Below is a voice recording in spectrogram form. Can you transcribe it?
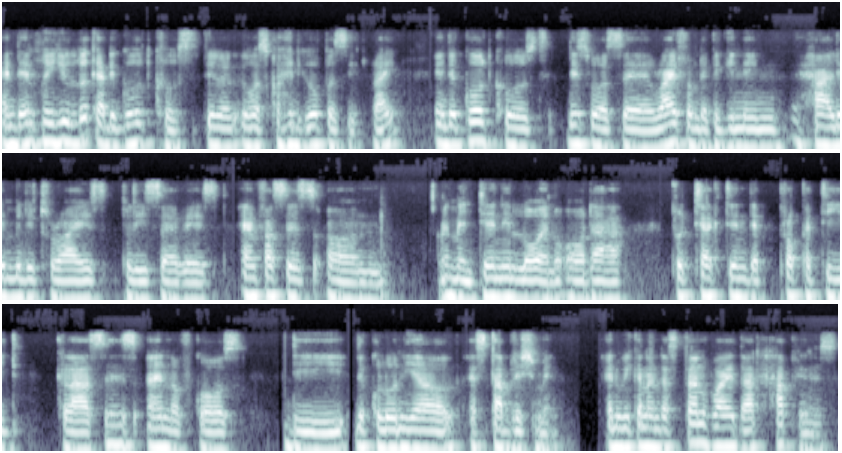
And then when you look at the Gold Coast, it was quite the opposite, right? In the Gold Coast, this was uh, right from the beginning, highly militarized police service, emphasis on maintaining law and order, protecting the propertied classes, and of course, the, the colonial establishment. And we can understand why that happens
